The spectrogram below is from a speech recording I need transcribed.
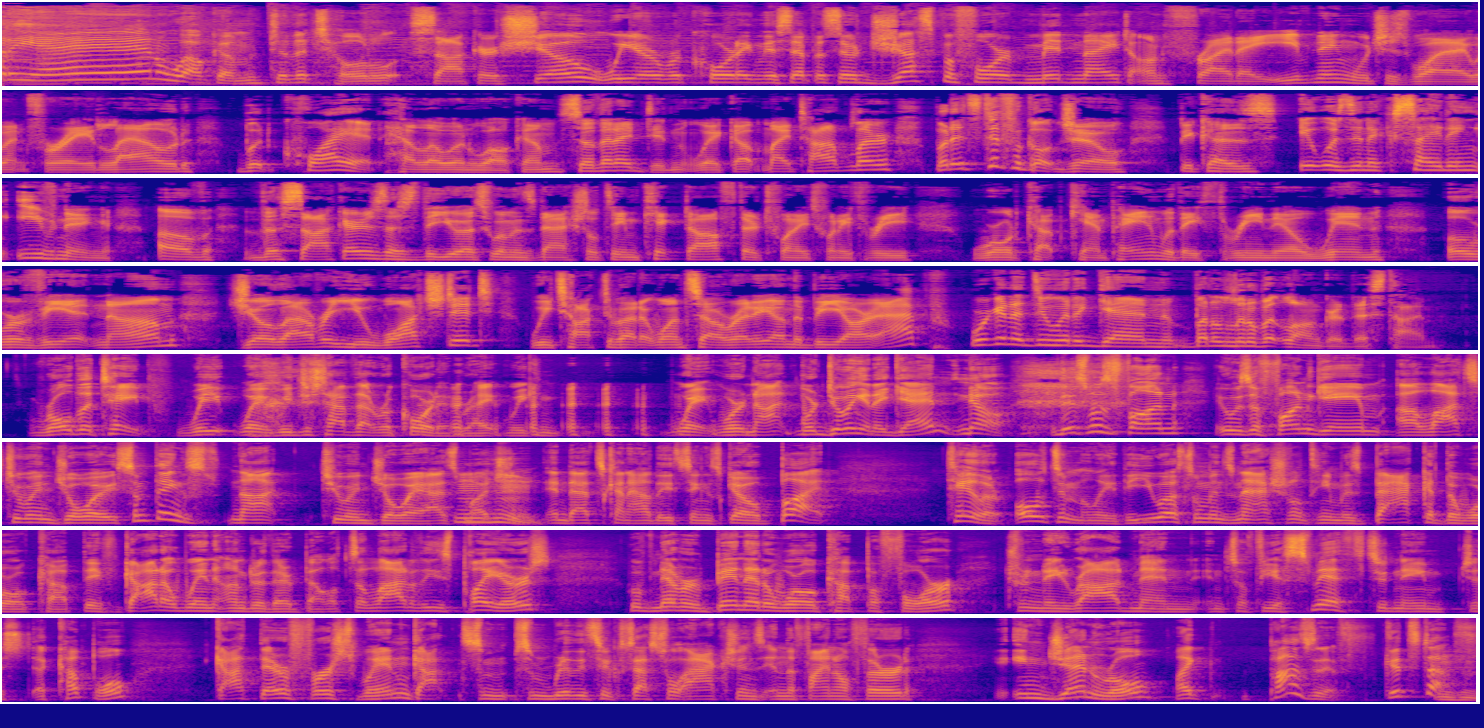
Everybody, and welcome to the Total Soccer Show. We are recording this episode just before midnight on Friday evening, which is why I went for a loud but quiet hello and welcome so that I didn't wake up my toddler. But it's difficult, Joe, because it was an exciting evening of the Soccers as the U.S. women's national team kicked off their 2023 World Cup campaign with a 3 0 win over Vietnam. Joe Lowery, you watched it. We talked about it once already on the BR app. We're going to do it again, but a little bit longer this time. Roll the tape. We wait. We just have that recorded, right? We can wait. We're not. We're doing it again. No, this was fun. It was a fun game. Uh, lots to enjoy. Some things not to enjoy as much, and, and that's kind of how these things go. But Taylor, ultimately, the U.S. Women's National Team is back at the World Cup. They've got a win under their belts. A lot of these players who've never been at a World Cup before, Trinity Rodman and Sophia Smith, to name just a couple, got their first win. Got some some really successful actions in the final third. In general, like positive, good stuff.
